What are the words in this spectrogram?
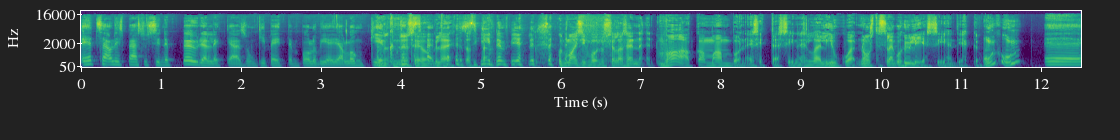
Et sä olisi päässyt sinne pöydällekään sun kipeitten polvien ja lonkkien No- no kanssa. se on kyllä ehkä totta. Siinä mielessä. Mutta mä olisin voinut sellaisen vaakamambon esittää siinä, sellainen liukua, nousta sellainen kuin hylje siihen, tiedätkö? Un, un. Öö,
